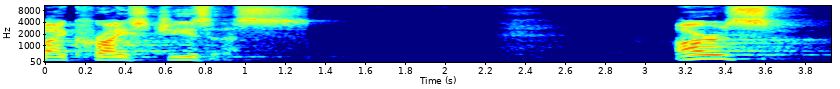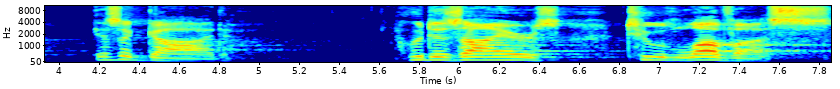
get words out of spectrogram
by Christ Jesus. Ours is a God who desires to love us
